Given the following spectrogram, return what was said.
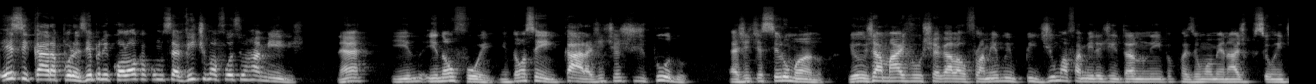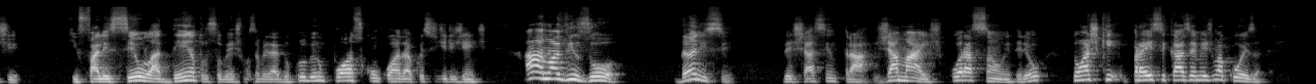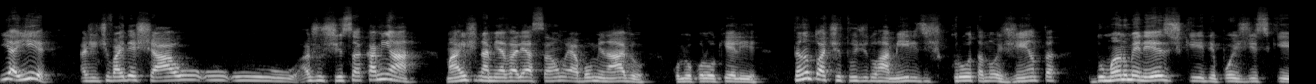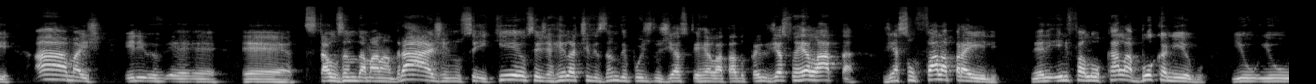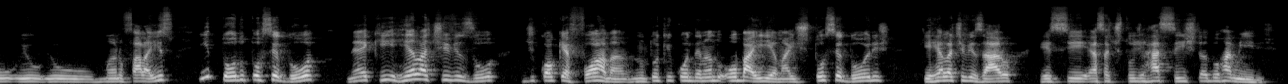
Esse cara, por exemplo, ele coloca como se a vítima fosse o Ramires, né? E, e não foi. Então, assim, cara, a gente, antes de tudo, a gente é ser humano. Eu jamais vou chegar lá, o Flamengo impedir uma família de entrar no NIM para fazer uma homenagem para o seu ente que faleceu lá dentro sob a responsabilidade do clube. Eu não posso concordar com esse dirigente. Ah, não avisou. Dane-se. Deixasse entrar. Jamais. Coração, entendeu? Então, acho que para esse caso é a mesma coisa. E aí, a gente vai deixar o, o, o, a justiça caminhar. Mas, na minha avaliação, é abominável, como eu coloquei ali, tanto a atitude do Ramires, escrota, nojenta, do Mano Menezes, que depois disse que, ah, mas ele é, é, é está usando da malandragem, não sei o quê, ou seja, relativizando depois do Gerson ter relatado para ele. O Gerson relata, o Gerson fala para ele? Ele, ele, falou, cala a boca, nego, e o, e, o, e, o, e o Mano fala isso, e todo torcedor né, que relativizou de qualquer forma, não estou aqui condenando o Bahia, mas torcedores que relativizaram esse, essa atitude racista do Ramires.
